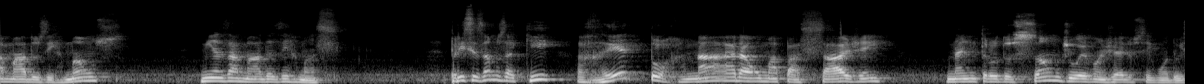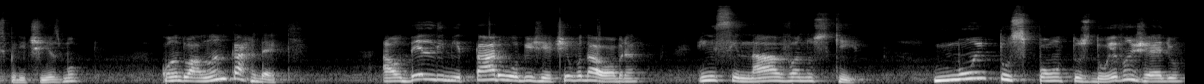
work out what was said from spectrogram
Amados irmãos, minhas amadas irmãs, precisamos aqui retornar a uma passagem na introdução de O Evangelho segundo o Espiritismo, quando Allan Kardec, ao delimitar o objetivo da obra, ensinava-nos que muitos pontos do Evangelho,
